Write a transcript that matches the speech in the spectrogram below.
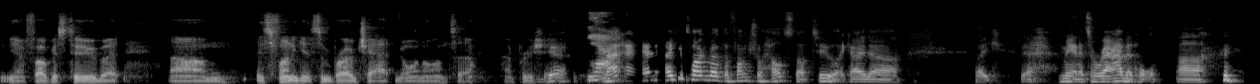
you know focus too, but um, it's fun to get some bro chat going on. So I appreciate yeah. it. Yeah, I, I, can talk about the functional health stuff too. Like I'd uh, like man, it's a rabbit hole. Uh,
